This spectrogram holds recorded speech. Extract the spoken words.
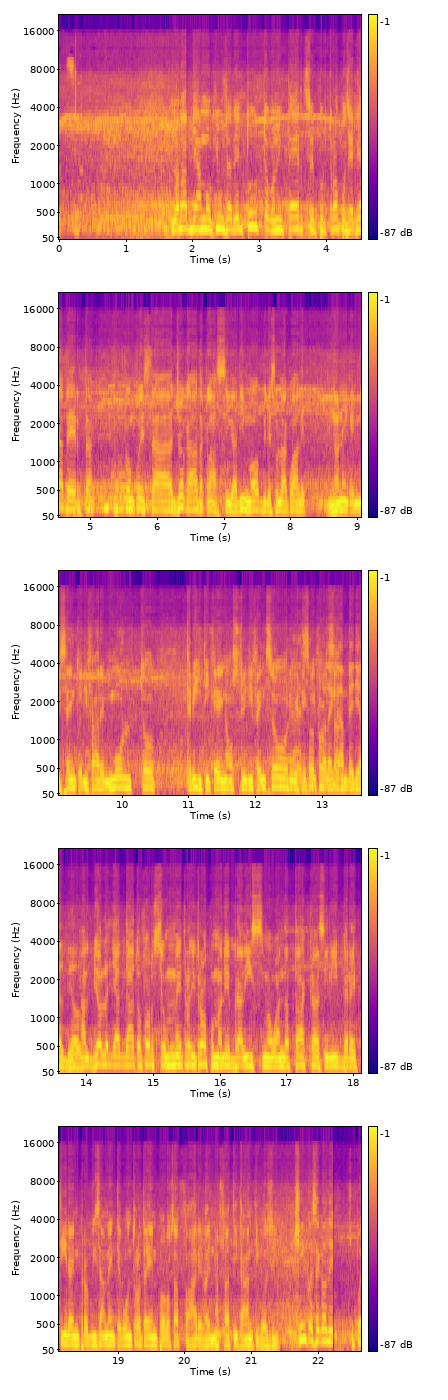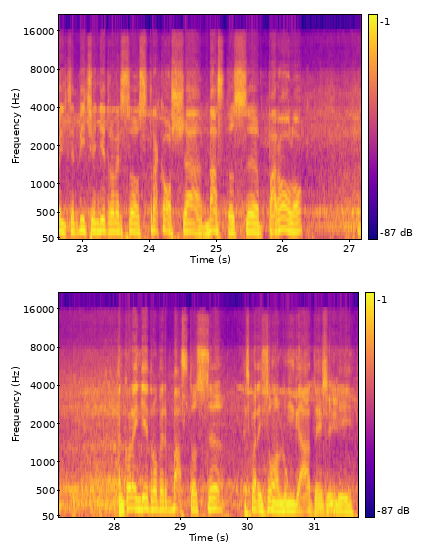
non l'abbiamo chiusa del tutto con il terzo e purtroppo si è riaperta con questa giocata classica di immobile sulla quale non è che mi sento di fare molto critiche ai nostri difensori. Eh, sotto le gambe di Albiol. Albiol gli ha dato forse un metro di troppo, ma lui è bravissimo quando attacca, si libera e tira improvvisamente controtempo, lo sa fare, ne ha fatti tanti così. 5 secondi c'è poi il servizio indietro verso Stracoscia Bastos Parolo. Ancora indietro per Bastos. Le squadre si sono allungate sì. quindi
